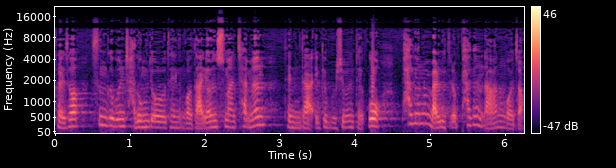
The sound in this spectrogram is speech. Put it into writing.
그래서 승급은 자동적으로 되는 거다. 연수만 차면 된다. 이렇게 보시면 되고 파견은 말 그대로 파견 나가는 거죠.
